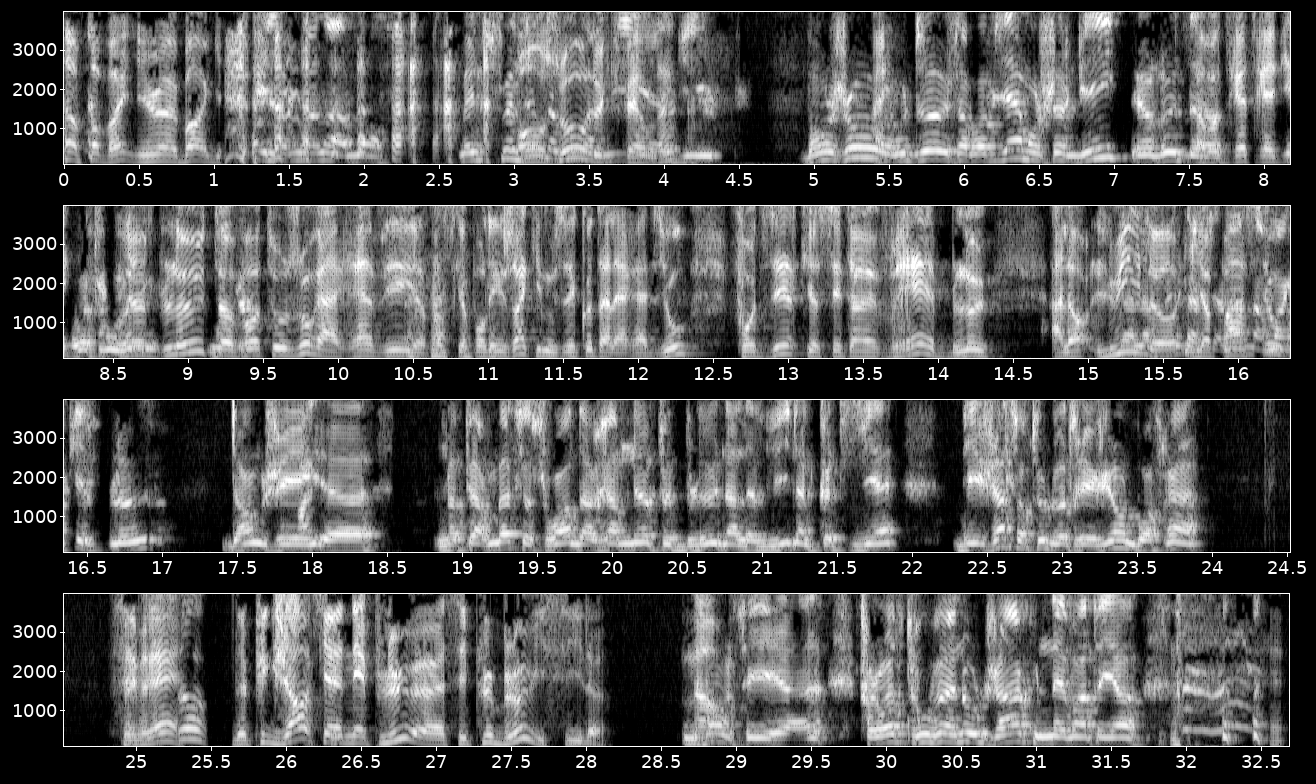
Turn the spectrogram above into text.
Ça va bien, il y a eu un bug. Hey, là, voilà, bon. Mais tu peux Bonjour, dire, Luc Ferland. euh. Bonjour, Hey. vous deux, ça va bien, mon cher Guy? Heureux de Ça va très, très bien. vous retrouver. Le bleu te va toujours à ravir parce que pour les gens qui nous écoutent à la radio, faut dire que c'est un vrai bleu. Alors, lui, là, il a pensé au. le bleu. Donc, j'ai, Ouais. euh, me permet ce soir de ramener un peu de bleu dans la vie, dans le quotidien. Des gens, surtout de votre région, de Bois-Franc. C'est vrai. Depuis que Jacques que- n'est plus, euh, c'est plus bleu ici, là. Non. Non, c'est. Il faudrait trouver un autre genre ou en inventer un.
